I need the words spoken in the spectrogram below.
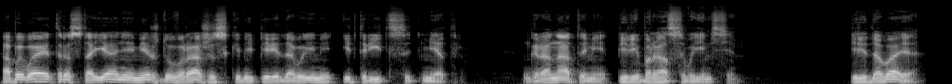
а бывает расстояние между вражескими передовыми и 30 метров. Гранатами перебрасываемся. Передовая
